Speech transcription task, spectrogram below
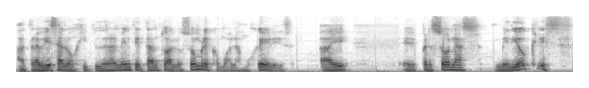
atraviesa longitudinalmente tanto a los hombres como a las mujeres. Hay eh, personas mediocres,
